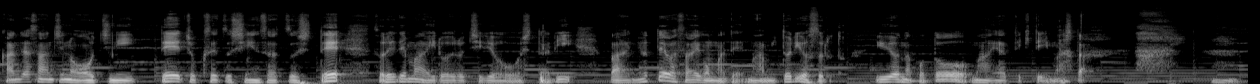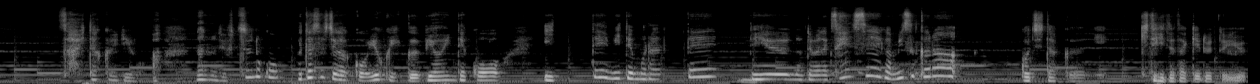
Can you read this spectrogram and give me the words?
患者さん家のお家に行って直接診察して、それでまあいろいろ治療をしたり、場合によっては最後までまあ見取りをするというようなことをまあやってきていました。はい。うん、在宅医療。あ、なので普通のこう、私たちがこうよく行く病院でこう行って見てもらってっていうのではなく、先生が自らご自宅に来ていただけるという。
